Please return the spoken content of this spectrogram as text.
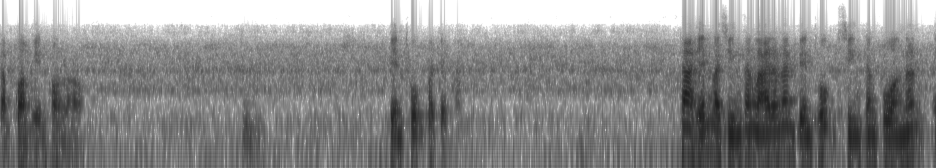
กับความเห็นของเรา เป็นทุกข์พระเจ้าค่ะถ้าเห็นว่าสิ่งทั้งหลายแล้วนั้น เป็นทุกข์สิ่งทั้งปวงนั้นไอ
